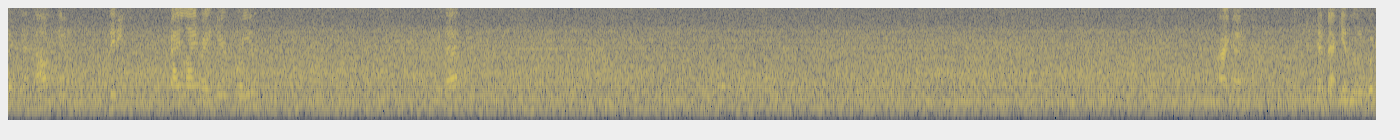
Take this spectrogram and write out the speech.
Check that out. City skyline right here for you. Look at that. Alright guys, head back in really quick.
